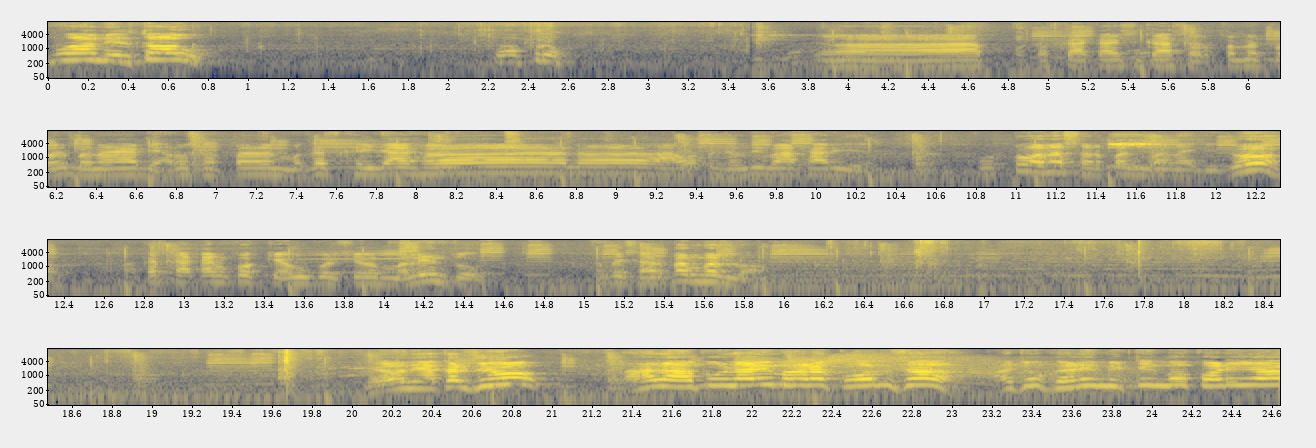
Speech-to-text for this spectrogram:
હું આ મિલતો આવું. ચોપડો આ ભગત કાકા શીખા સરપંચ થોડી બનાયા બ્યારો સરપંચ મગજ ખાઈ જાય હ ને આવો તો જલ્દી વાત સારી છે. ખોટો અને સરપંચ બનાવી દીધો. મગજ કાકાને કોઈ કહેવું પડશે મળીને તો. તો ભાઈ સરપંચ બદલો મેળો નીકળશું હાલ આપું નહીં મારે કોમ છે. હજુ ઘણી મિટિંગો પડી છે.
